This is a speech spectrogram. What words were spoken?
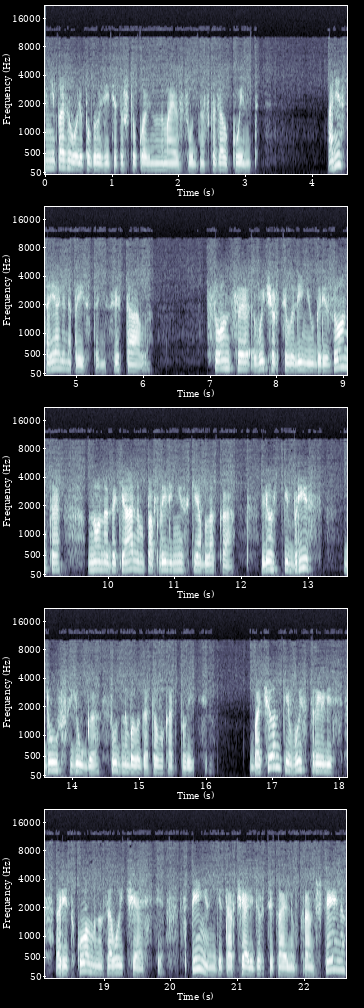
не позволю погрузить эту штуковину на мое судно», — сказал Куинт. Они стояли на пристани, светало. Солнце вычертило линию горизонта, но над океаном поплыли низкие облака. Легкий бриз дул с юга, судно было готово к отплытию. Бочонки выстроились редком в носовой части, спиннинги торчали вертикально в кронштейнах,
